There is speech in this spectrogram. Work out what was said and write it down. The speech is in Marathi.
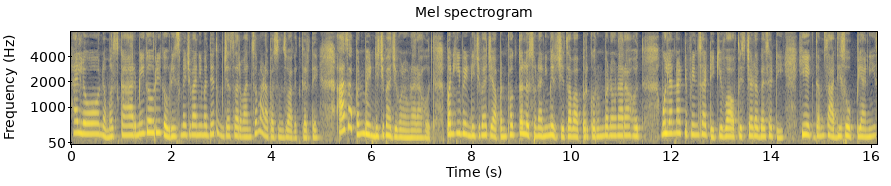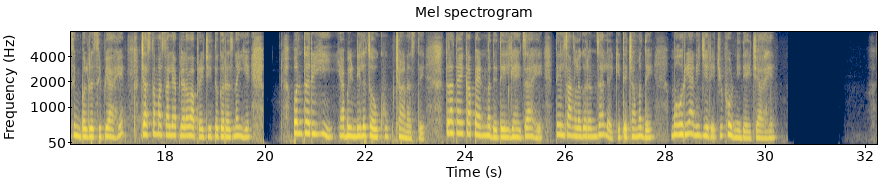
हॅलो नमस्कार. मी गौरी गौरीज मेजवानीमध्ये तुमच्या सर्वांचं मनापासून स्वागत करते. आज आपण भेंडीची भाजी बनवणार आहोत. पण ही भेंडीची भाजी आपण फक्त लसूण आणि मिरचीचा वापर करून बनवणार आहोत. मुलांना टिफिनसाठी किंवा ऑफिसच्या डब्यासाठी ही एकदम साधी सोपी आणि सिंपल रेसिपी आहे. जास्त मसाले आपल्याला वापरायची इथं गरज नाही आहे पण तरीही ह्या भेंडीला चव खूप छान असते. तर आता एका पॅनमध्ये तेल घ्यायचं आहे. तेल चांगलं गरम झालं की त्याच्यामध्ये मोहरी आणि जिरेची फोडणी द्यायची आहे.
